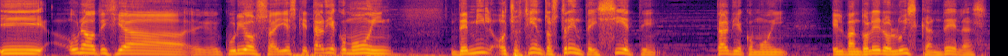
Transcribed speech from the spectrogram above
y una noticia eh, curiosa, y es que tal día como hoy, de 1837, tal día como hoy, el bandolero Luis Candelas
